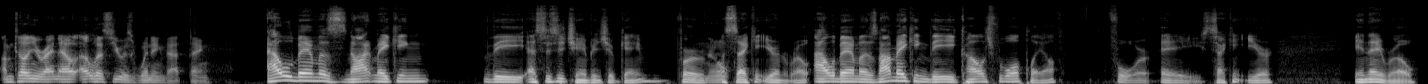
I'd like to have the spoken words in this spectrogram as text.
I'm telling you right now, LSU is winning that thing. Alabama's not making the SEC championship game for No. a second year in a row. Alabama is not making the college football playoff for a second year in a row.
